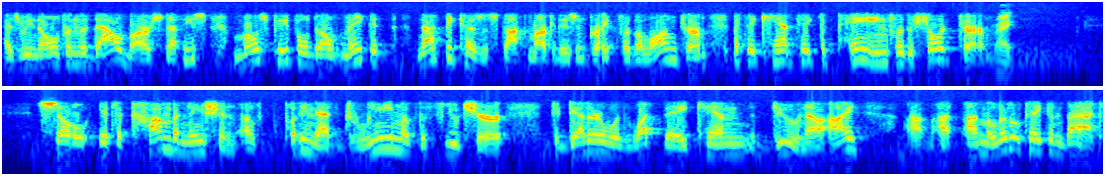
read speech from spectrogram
as we know from the Dalbar studies, most people don't make it not because the stock market isn't great for the long term, but they can't take the pain for the short term. Right. So it's a combination of putting that dream of the future together with what they can do. Now, I, uh, I am a little taken back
